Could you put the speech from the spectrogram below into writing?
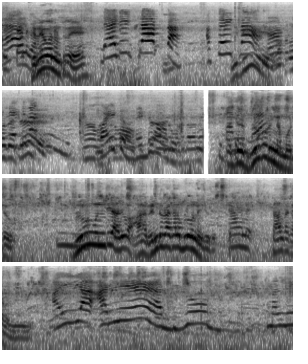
పెట్టాలి తినేవాళ్ళు ఉంటారే? ఇది ఒకరోజు అయితే వైట్ రెడ్ కాదు. అది బ్లూ కూడా ఉంది అమ్మోటు బ్లూ ఉంది అది ఆ రెండు రకాల బ్లూ ఉన్నాయి చూడు. చాలా రకాలు ఉన్నాయి. అయ్యా అన్నీ బ్లూ మళ్ళీ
